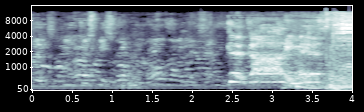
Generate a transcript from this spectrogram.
just miss rock and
